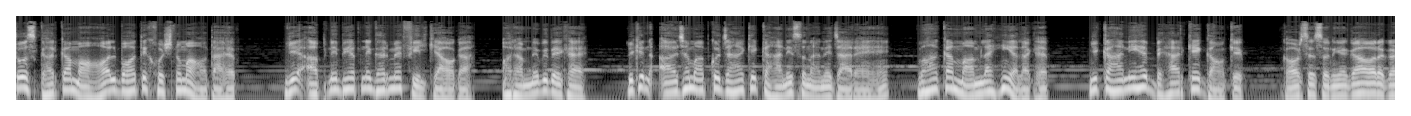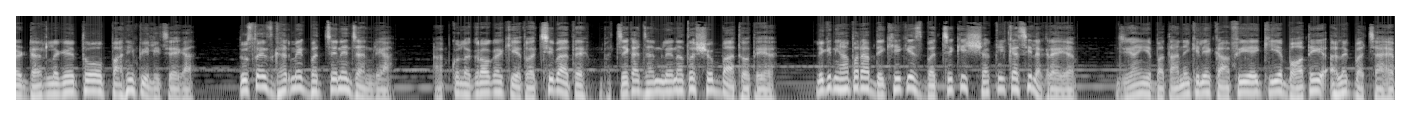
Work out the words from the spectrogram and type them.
तो उस घर का माहौल बहुत ही खुशनुमा होता है। ये आपने भी अपने घर में फील किया होगा, और हमने भी देखा है। लेकिन आज हम आपको जहाँ की कहानी सुनाने जा रहे हैं, वहाँ का मामला ही अलग है। ये कहानी है बिहार के गाँव के। गौर से सुनिएगा, और अगर डर लगे तो पानी पी लीजिएगा। दोस्तों, इस घर में एक बच्चे ने जन्म लिया। आपको लग रहा होगा कि ये तो अच्छी बात है। बच्चे का जन्म लेना तो शुभ बात होती है। लेकिन यहाँ पर आप देखिए कि इस बच्चे की शक्ल कैसी लग रही है। जी हाँ ये बताने के लिए काफ़ी है कि ये बहुत ही अलग बच्चा है।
